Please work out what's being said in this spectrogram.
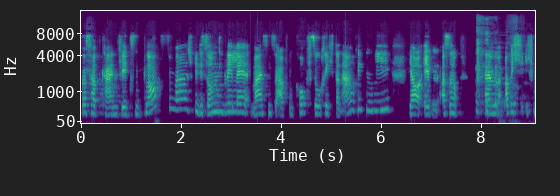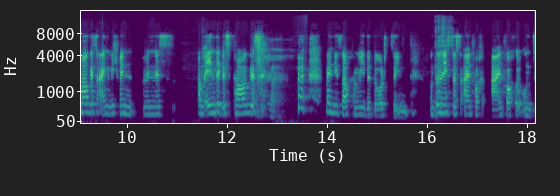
Das hat keinen fixen Platz zum Beispiel. Die Sonnenbrille meistens auf dem Kopf suche ich dann auch irgendwie. Ja, eben. Also, ähm, aber ich, ich mag es eigentlich, wenn, wenn es am Ende des Tages ja. wenn die Sachen wieder dort sind. Und dann ist das einfach einfacher und,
